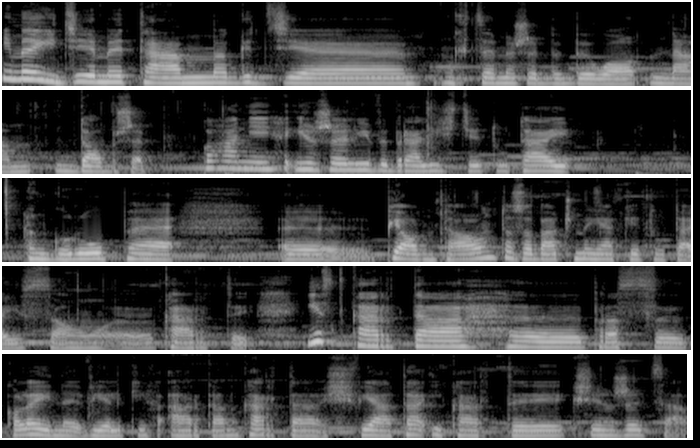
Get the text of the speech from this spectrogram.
i my idziemy tam, gdzie chcemy, żeby było nam dobrze. Kochani, jeżeli wybraliście tutaj grupę e, piątą, to zobaczmy, jakie tutaj są e, karty. Jest karta e, po raz kolejny Wielkich Arkan, karta świata i karty księżyca.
